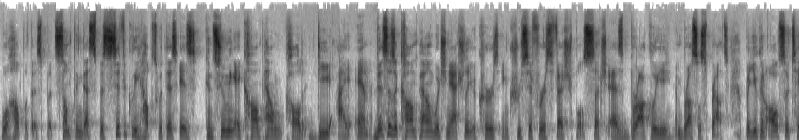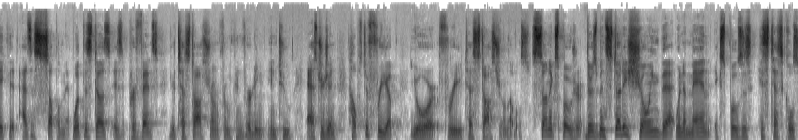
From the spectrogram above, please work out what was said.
will help with this, but something that specifically helps with this is consuming a compound called DIM. This is a compound which naturally occurs in cruciferous vegetables such as broccoli and Brussels sprouts, but you can also take it as a supplement. What this does is it prevents your testosterone from converting into estrogen, helps to free up your free testosterone levels. Sun exposure. There's been studies showing that when a man exposes his testicles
